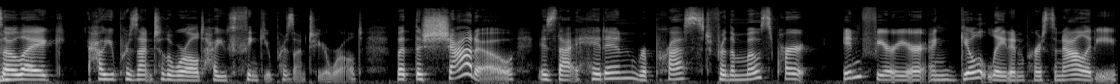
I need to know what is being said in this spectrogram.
So, like, how you present to the world, how you think you present to your world. But the shadow is that hidden, repressed, for the most part, inferior and guilt laden personality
